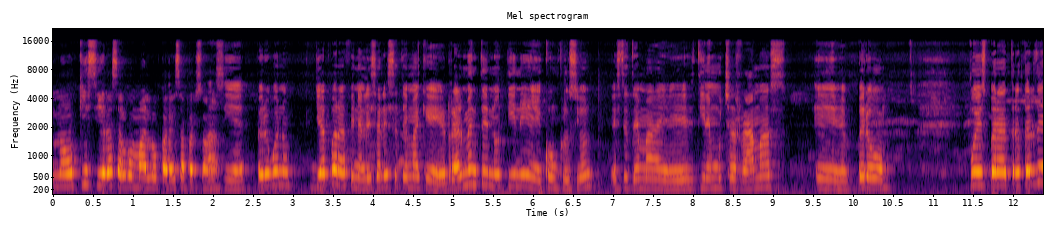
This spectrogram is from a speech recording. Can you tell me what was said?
no, quisieras algo malo para esa persona. Así es. Pero bueno, ya para finalizar este tema que realmente no tiene conclusión, este tema eh, tiene muchas ramas, eh, pero pues para tratar de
